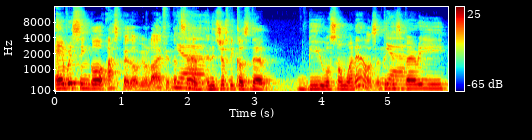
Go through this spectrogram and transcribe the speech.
every single aspect of your life in that Yeah. sense. And it's just because the view of someone else. I think it's very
